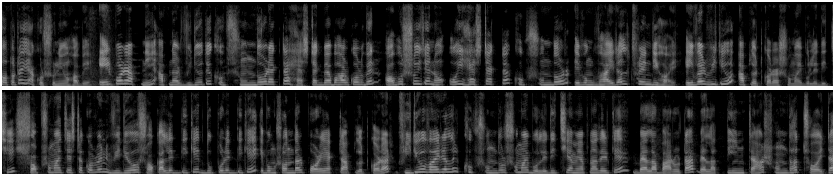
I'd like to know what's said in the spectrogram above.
ততটাই আকর্ষণীয় হবে। এরপরে আপনি আপনার ভিডিওতে খুব সুন্দর একটা হ্যাশট্যাগ ব্যবহার করবেন। অবশ্যই যেন ওই হ্যাশট্যাগটা খুব সুন্দর এবং ভাইরাল ট্রেন্ডি হয়। এবার ভিডিও আপলোড করার সময় বলে দিচ্ছি, সব সময় চেষ্টা করবেন ভিডিও সকালের দিকে, দুপুরের দিকে এবং সন্ধ্যার পরে একটা আপলোড করার। ভিডিও ভাইরালের খুব সুন্দর সময় বলে দিচ্ছি আমি আপনাদেরকে, বেলা বারোটা, বেলা তিনটা, সন্ধ্যা ছয়টা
